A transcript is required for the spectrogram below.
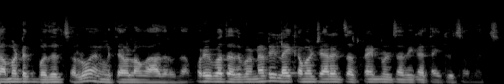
கமெண்ட்டுக்கும் பதில் சொல்லுவோம். எங்களுக்கு தேவையில்ல உங்கள் ஆதரவு தான். புரிய பார்த்ததுக்கு நன்றி like comment share and subscribe சந்திக்கிறேன் தேங்க்யூ ஸோ மச்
